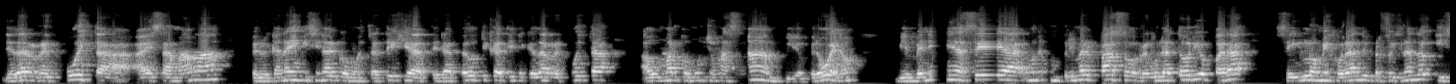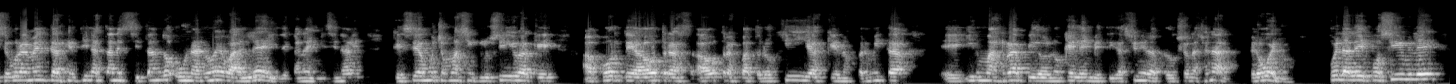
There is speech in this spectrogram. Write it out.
de dar respuesta a esa mamá, pero el cannabis medicinal como estrategia terapéutica tiene que dar respuesta a un marco mucho más amplio. Pero bueno, bienvenida sea un primer paso regulatorio para seguirlo mejorando y perfeccionando y seguramente Argentina está necesitando una nueva ley de cannabis medicinal que sea mucho más inclusiva, que aporte a otras, a otras patologías, que nos permita eh, ir más rápido en lo que es la investigación y la producción nacional. Pero bueno, fue la ley posible,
